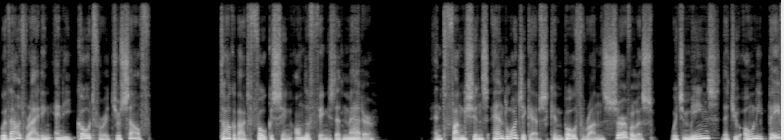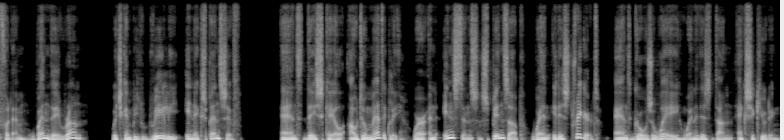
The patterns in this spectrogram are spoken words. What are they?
without writing any code for it yourself. Talk about focusing on the things that matter. And functions and logic apps can both run serverless, which means that you only pay for them when they run, which can be really inexpensive. And they scale automatically, where an instance spins up when it is triggered and goes away when it is done executing.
